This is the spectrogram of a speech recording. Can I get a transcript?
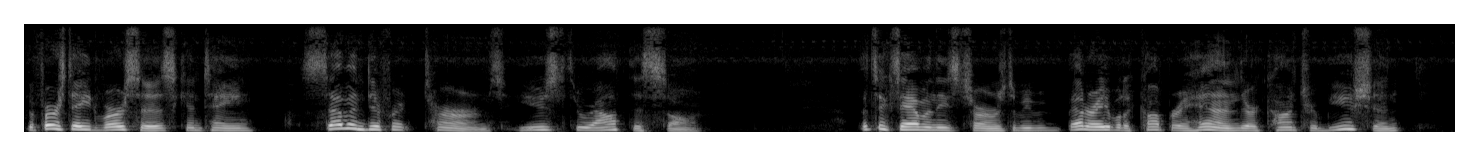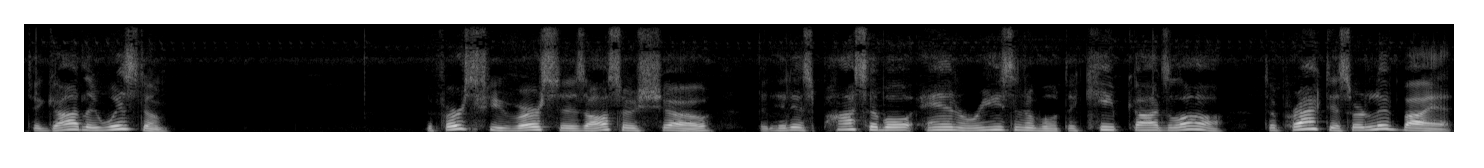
The first eight verses contain seven different terms used throughout this song. Let's examine these terms to be better able to comprehend their contribution to godly wisdom. The first few verses also show that it is possible and reasonable to keep God's law, to practice or live by it.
